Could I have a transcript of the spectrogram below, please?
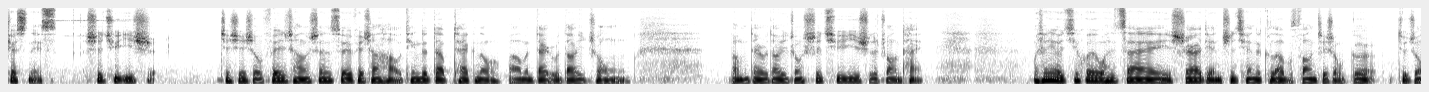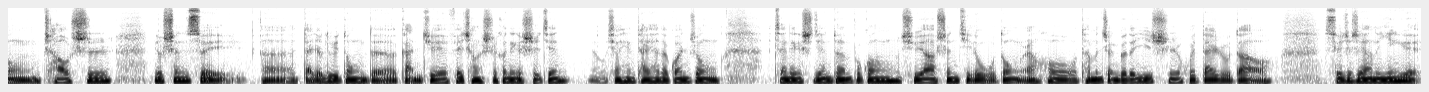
consciousness，失去意识，这是一首非常深邃、非常好听的 Dub Techno，把我们带入到一种，把我们带入到一种失去意识的状态。我想有机会，我会在十二点之前的 club 放这首歌。这种潮湿又深邃，呃，带着律动的感觉，非常适合那个时间。我相信台下的观众，在那个时间段，不光需要身体的舞动，然后他们整个的意识会带入到，随着这样的音乐，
